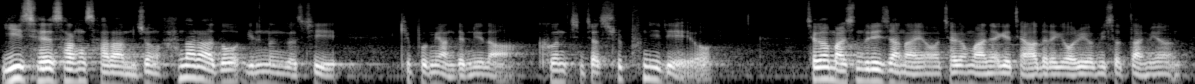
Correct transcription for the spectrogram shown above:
이 세상 사람 중 하나라도 잃는 것이 기쁨이 안 됩니다. 그건 진짜 슬픈 일이에요. 제가 말씀드리잖아요. 제가 만약에 제 아들에게 어려움이 있었다면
